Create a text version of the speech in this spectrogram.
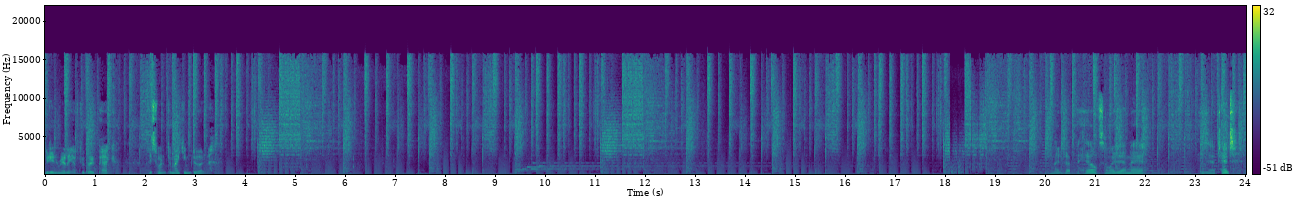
We didn't really have to boot pack. I just wanted to make him do it. Made it up the hill, somewhere down there is our tent.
